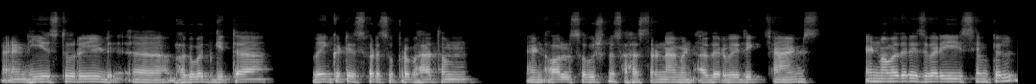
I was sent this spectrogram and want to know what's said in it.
And he used to read uh, Bhagavad Gita, Venkateswara Suprabhatam, and also Vishnu Sahasranam and other Vedic chants. And my mother is very simple.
